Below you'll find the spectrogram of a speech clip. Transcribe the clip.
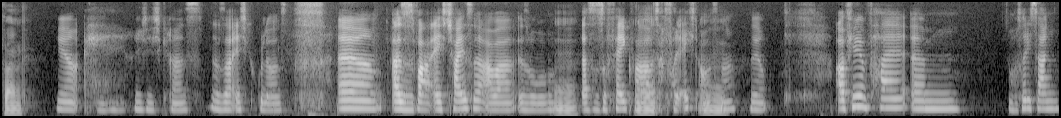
krank. Ja, ey, richtig krass. Das sah echt cool aus. Ähm, also es war echt scheiße, aber so, Mhm. dass es so fake war, das sah voll echt aus, ne? Ja. Auf jeden Fall, ähm, was soll ich sagen?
